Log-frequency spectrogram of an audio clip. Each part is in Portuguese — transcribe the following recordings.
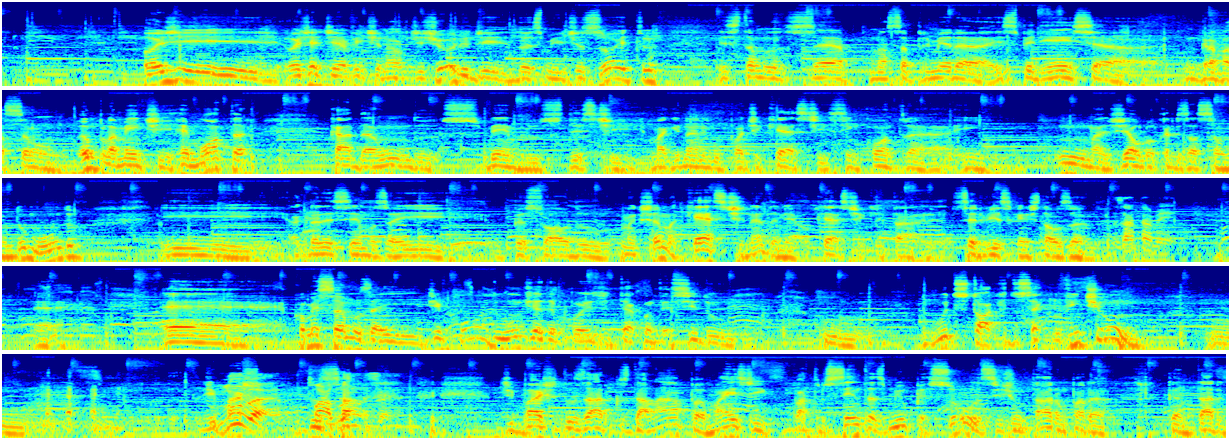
Hoje, hoje é dia 29 de julho de 2018. Estamos é nossa primeira experiência com gravação amplamente remota. Cada um dos membros deste magnânimo podcast se encontra em uma geolocalização do mundo e agradecemos aí o pessoal do como é que chama? Cast, né, Daniel? Cast que tá serviço que a gente está usando. Exatamente. É, começamos aí de fundo, um dia depois de ter acontecido o Woodstock do século XXI. O, debaixo, Lula, dos, ar- debaixo dos arcos da Lapa, mais de 400 mil pessoas se juntaram para cantar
